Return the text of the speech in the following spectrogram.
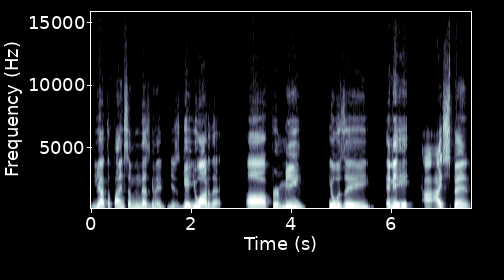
you have to find something that's gonna just get you out of that. Uh, for me, it was a and it, it I, I spent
